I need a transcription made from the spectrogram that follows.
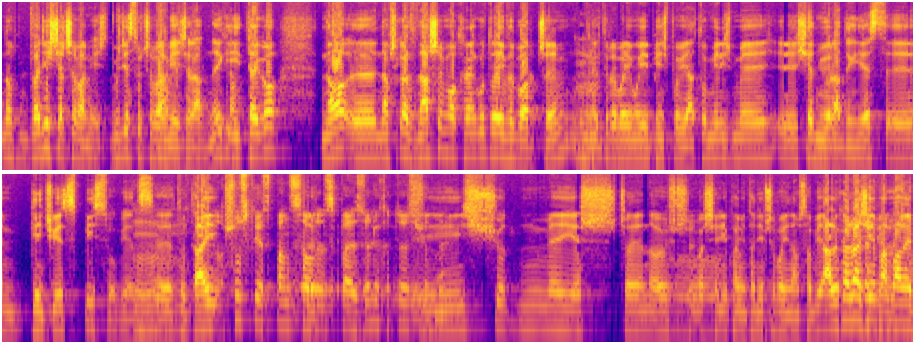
no 20 trzeba mieć, 20 trzeba Tak. mieć radnych i tego, no y, na przykład w naszym okręgu tutaj wyborczym, y, który obejmuje pięć powiatów, mieliśmy y, siedmiu radnych jest, y, pięciu jest z PiSu, więc y, tutaj No, szósty jest pan Soren z PSL, a to jest siódmy? i siódmy jeszcze, no już właśnie nie pamiętam, nie przypominam sobie, ale każdym razie ma, mamy,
